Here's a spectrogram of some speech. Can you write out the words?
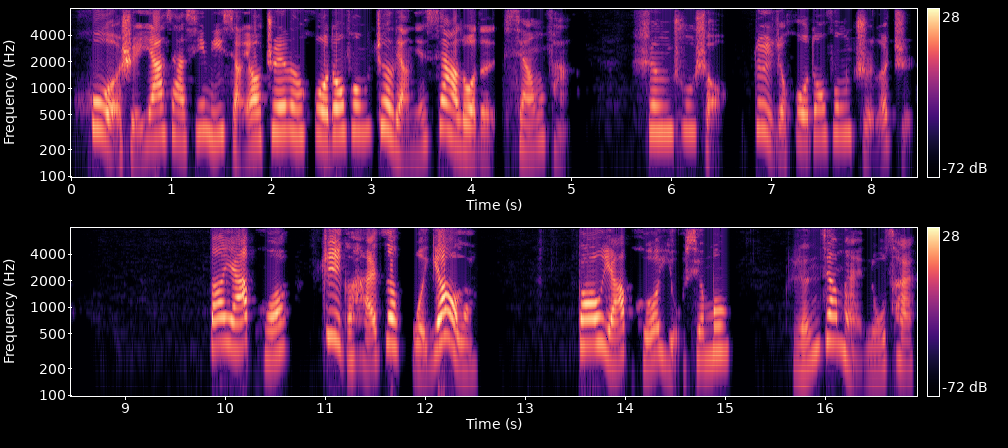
霍水压下心里想要追问霍东风这两年下落的想法，伸出手对着霍东风指了指：“包牙婆，这个孩子我要了。”包牙婆有些懵，人家买奴才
